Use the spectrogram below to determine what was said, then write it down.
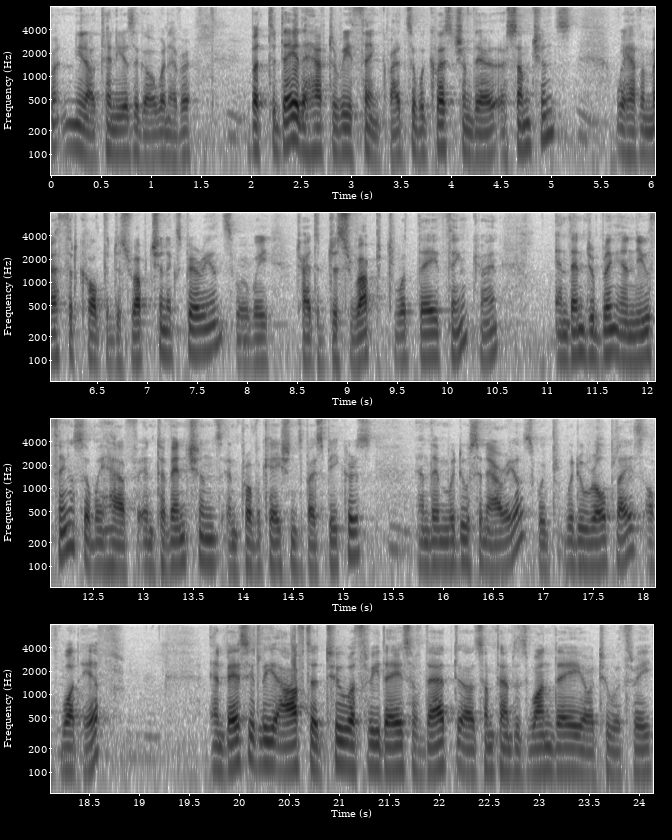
you know, 10 years ago, whenever. But today they have to rethink, right? So we question their assumptions. We have a method called the disruption experience where we try to disrupt what they think, right? And then to bring in new things, so we have interventions and provocations by speakers, mm. and then we do scenarios, we, we do role plays of what if. Mm -hmm. And basically after two or three days of that, uh, sometimes it's one day or two or three,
